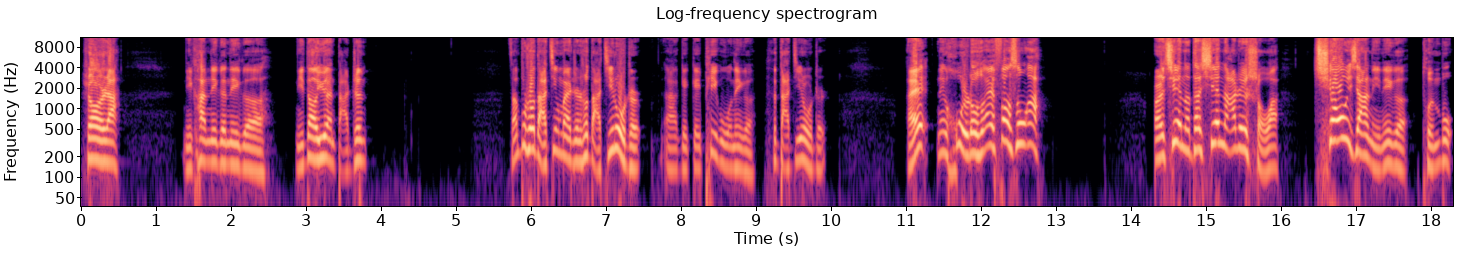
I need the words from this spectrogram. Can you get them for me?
是不是？啊？你看那个那个，你到医院打针，咱不说打静脉针，说打肌肉针啊，给给屁股那个打肌肉针哎，那个护士都说：“哎，放松啊。”而且呢，他先拿这手啊，敲一下你那个臀部，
